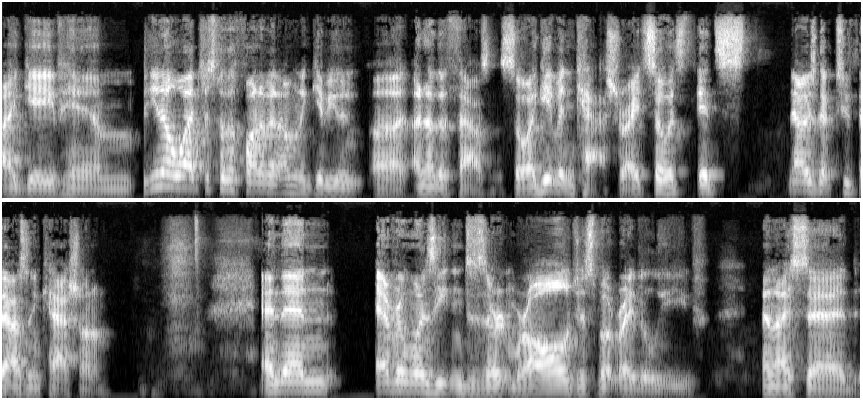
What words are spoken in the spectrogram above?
I gave him, you know what, just for the fun of it, I'm going to give you uh, another thousand. So I give it in cash, right? So it's it's now he's got two thousand in cash on him, and then everyone's eating dessert and we're all just about ready to leave. And I said,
